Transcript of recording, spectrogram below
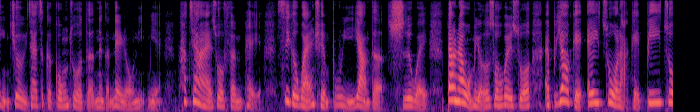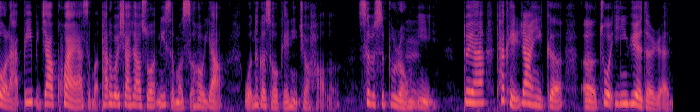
引咎于在这个工作的那个内容里面，他这样来做分配，是一个完全不一样的思维。当然，我们有的时候会说，哎，不要给 A 做啦，给 B 做啦，B 比较快啊什么，他都会笑笑说，你什么时候要，我那个时候给你就好了，是不是不容易？嗯、对啊，他可以让一个呃做音乐的人。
